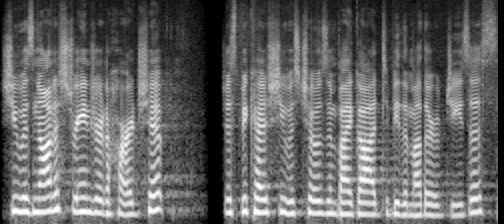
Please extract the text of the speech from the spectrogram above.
She was not a stranger to hardship just because she was chosen by God to be the mother of Jesus.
